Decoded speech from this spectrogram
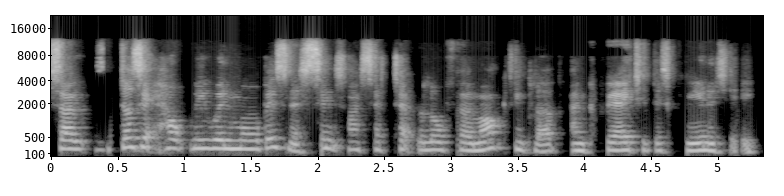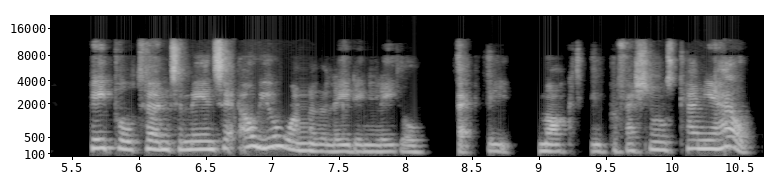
So, does it help me win more business? Since I set up the Law Firm Marketing Club and created this community, people turn to me and say, Oh, you're one of the leading legal sector marketing professionals. Can you help?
